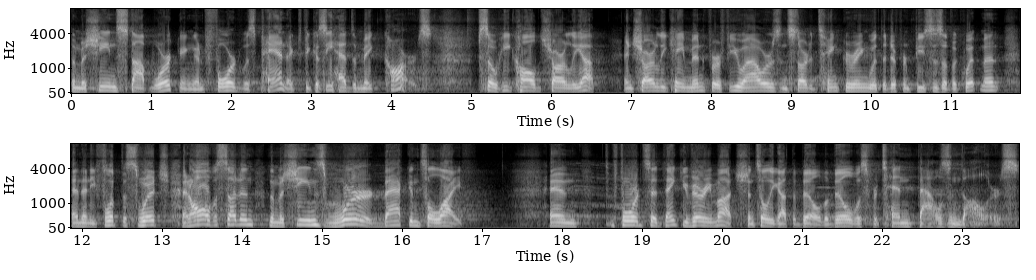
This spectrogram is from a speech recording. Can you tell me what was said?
the machine stopped working, and Ford was panicked because he had to make cars. So he called Charlie up. And Charlie came in for a few hours and started tinkering with the different pieces of equipment. And then he flipped the switch, and all of a sudden, the machines whirred back into life. And Ford said, Thank you very much, until he got the bill. The bill was for $10,000.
